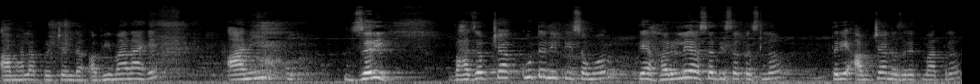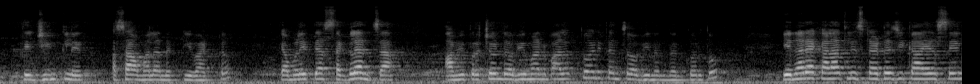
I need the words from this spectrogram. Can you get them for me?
आम्हाला प्रचंड अभिमान आहे. आणि जरी भाजपच्या कूटनीतीसमोर ते हरले असं दिसत असलं तरी आमच्या नजरेत मात्र ते जिंकलेत असं आम्हाला नक्की वाटतं. त्यामुळे त्या सगळ्यांचा आम्ही प्रचंड अभिमान बाळगतो आणि त्यांचं अभिनंदन करतो. येणाऱ्या काळातली स्ट्रॅटजी काय असेल?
